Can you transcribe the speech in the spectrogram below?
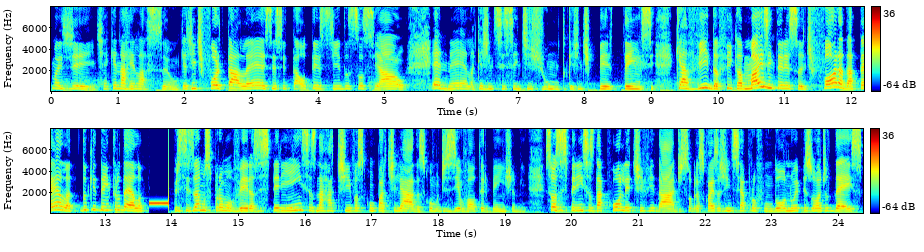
Mas, gente, é que é na relação que a gente fortalece esse tal tecido social. É nela que a gente se sente junto, que a gente pertence, que a vida fica mais interessante fora da tela do que dentro dela. Precisamos promover as experiências narrativas compartilhadas, como dizia o Walter Benjamin. São as experiências da coletividade, sobre as quais a gente se aprofundou no episódio 10.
